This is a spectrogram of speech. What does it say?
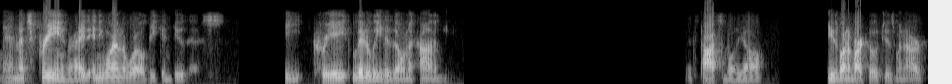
Man, that's freeing, right? Anywhere in the world he can do this. He create literally his own economy. It's possible, y'all. He's one of our coaches when our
